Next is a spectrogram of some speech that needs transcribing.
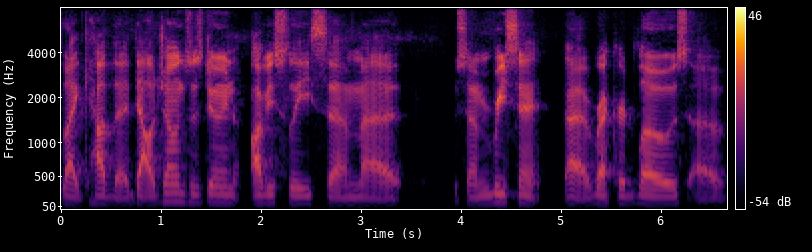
like how the Dow Jones was doing. Obviously, some uh, some recent uh, record lows of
